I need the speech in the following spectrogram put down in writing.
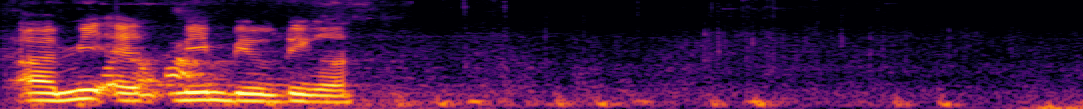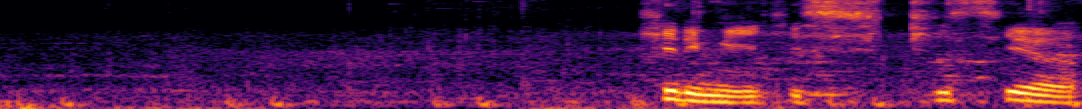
Uh, meet at main building ah. Kidding me, he's, he's here.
